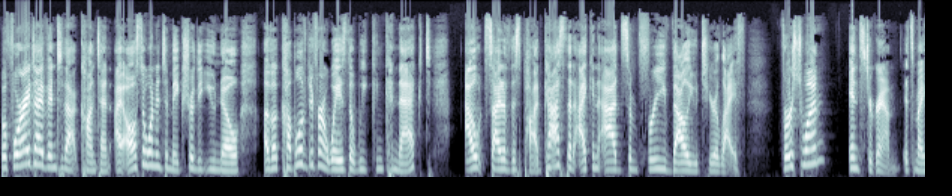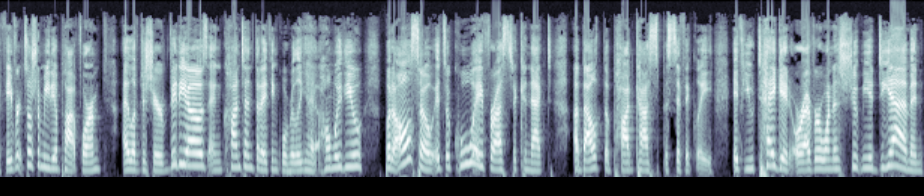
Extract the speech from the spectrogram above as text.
before I dive into that content, I also wanted to make sure that you know of a couple of different ways that we can connect outside of this podcast that I can add some free value to your life. First one, Instagram. It's my favorite social media platform. I love to share videos and content that I think will really hit home with you, but also it's a cool way for us to connect about the podcast specifically. If you tag it or ever want to shoot me a DM and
